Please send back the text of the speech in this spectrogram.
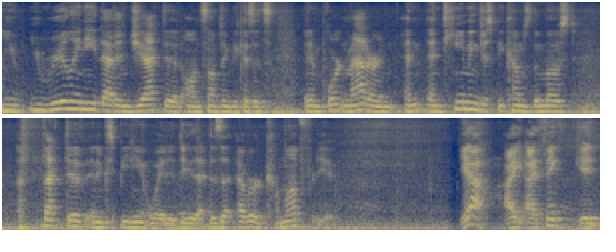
you you really need that injected on something because it's an important matter and, and, and teaming just becomes the most effective and expedient way to do that does that ever come up for you yeah, I, I think it.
